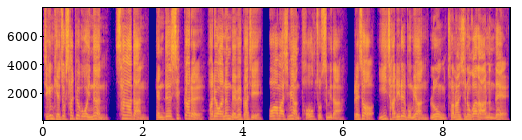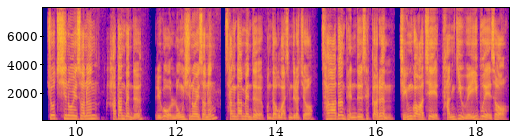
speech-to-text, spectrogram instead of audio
지금 계속 살펴보고 있는 상하단, 밴드 색깔을 활용하는 매매까지 포함하시면 더욱 좋습니다. 그래서 이 자리를 보면 롱 전환 신호가 나왔는데 숏 신호에서는 하단 밴드 그리고 롱 신호에서는 상단 밴드 본다고 말씀드렸죠. 상하단 밴드 색깔은 지금과 같이 단기 웨이브에서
